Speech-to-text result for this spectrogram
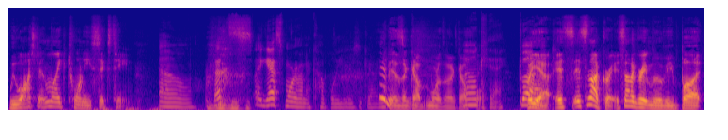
We watched it in like 2016. Oh, that's I guess more than a couple years ago. It is a couple more than a couple. Okay, but, But yeah, it's it's not great. It's not a great movie, but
